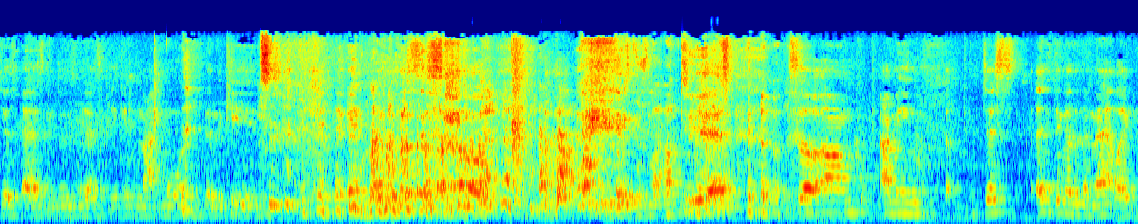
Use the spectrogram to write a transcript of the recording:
just as enthusiastic, if not more, than the kids. so, yeah. So um, I mean, just anything other than that, like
